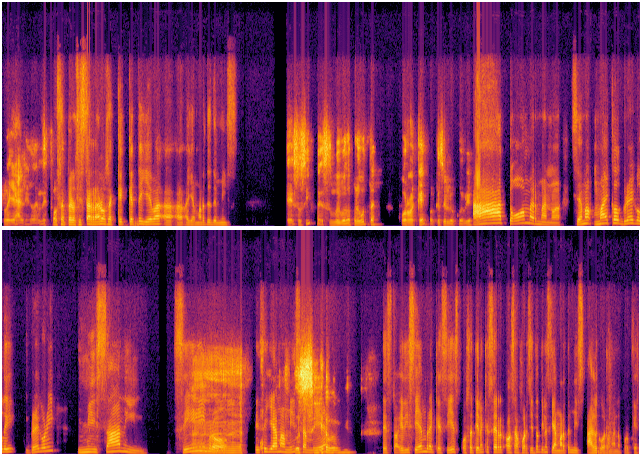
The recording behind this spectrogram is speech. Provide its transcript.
reales, la neta. O sea, pero sí está raro, o sea, ¿qué, qué te lleva a, a, a llamarte de Miss? Eso sí, esa es muy buena pregunta. ¿Por qué? ¿Por qué se le ocurrió? Ah, toma, hermano. Se llama Michael Gregory, Gregory Misanin. Sí, bro. Ah, Sí se llama Miss sí, también. Te Estoy diciembre que sí es, o sea, tiene que ser, o sea, fuercita tienes que llamarte Miss algo, hermano, porque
